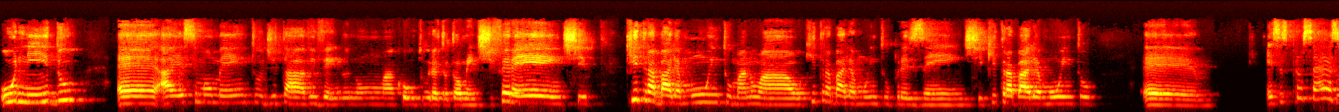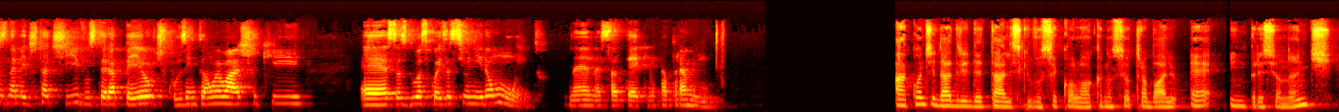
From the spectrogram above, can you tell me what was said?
unido é, a esse momento de estar tá vivendo numa cultura totalmente diferente, que trabalha muito o manual, que trabalha muito o presente, que trabalha muito é, esses processos né, meditativos, terapêuticos. Então, eu acho que é, essas duas coisas se uniram muito né, nessa técnica para mim. A quantidade de detalhes que você coloca no seu trabalho é impressionante.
